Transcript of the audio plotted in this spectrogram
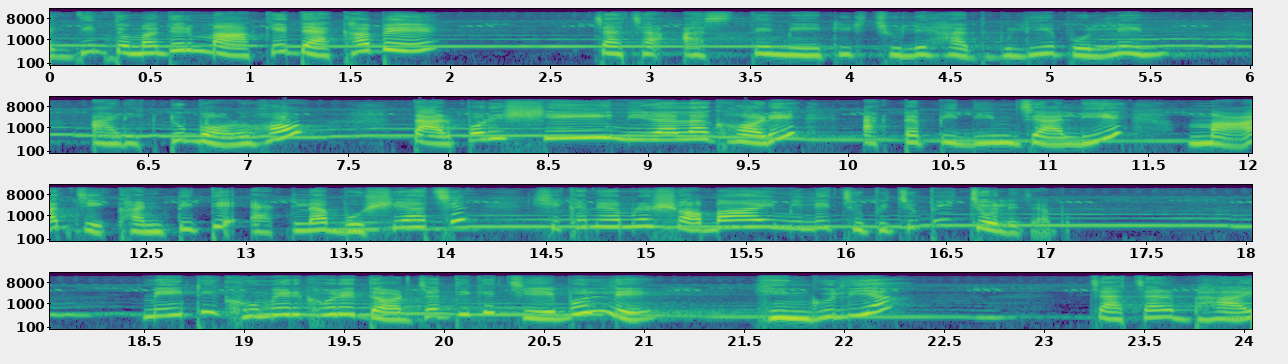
একদিন তোমাদের মাকে দেখাবে। চাচা আস্তে মেয়েটির চুলে হাত বুলিয়ে বললেন, আর একটু বড় হও। তারপরে সেই নিরালা ঘরে একটা পিদিম জ্বালিয়ে মা যেখানটিতে একলা বসে আছেন, সেখানে আমরা সবাই মিলে চুপি চুপি চলে যাব। মেয়েটি ঘুমের ঘরে দরজার দিকে চেয়ে বললে, হিঙ্গুলিয়া? চাচার ভাই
